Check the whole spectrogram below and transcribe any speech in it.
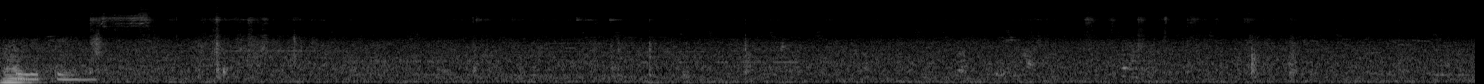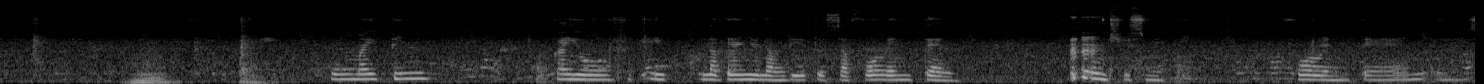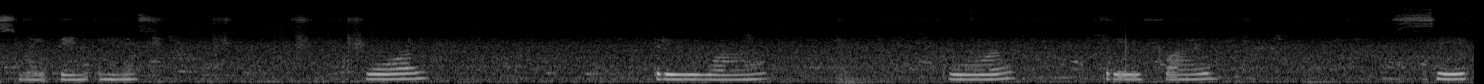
Philippines. Kung may tin kayo, ilagay nyo lang dito sa foreign 10. Excuse me. Foreign 10 is, my 10 is 4 3 1 4 3 5 6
